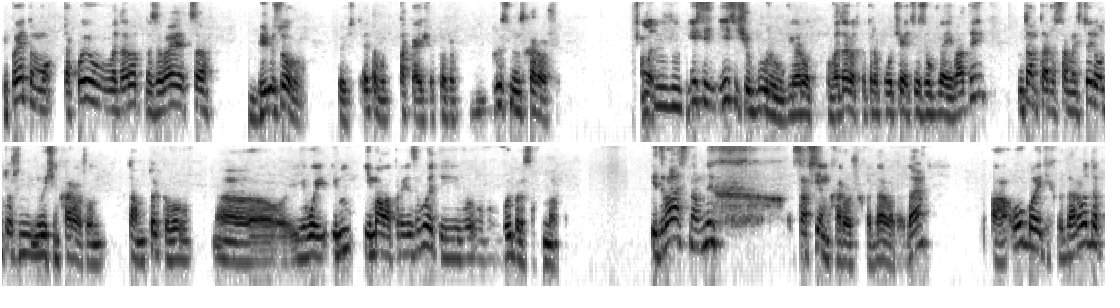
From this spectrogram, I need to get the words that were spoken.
и поэтому такой водород называется бирюзовым. То есть это вот такая еще тоже плюс-минус хороший. Вот. Угу. Есть, есть еще бурый углерод, водород, который получается из угля и воды. Ну, там та же самая история, он тоже не очень хороший. Он, там только э, его и, и мало производит, и выбросов много. И два основных совсем хороших водорода. Да? А оба этих водорода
